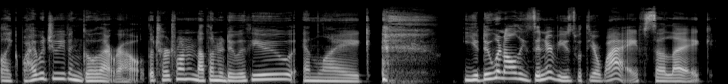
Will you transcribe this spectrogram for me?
like, why would you even go that route? The church wanted nothing to do with you. And like, you're doing all these interviews with your wife. So, like,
